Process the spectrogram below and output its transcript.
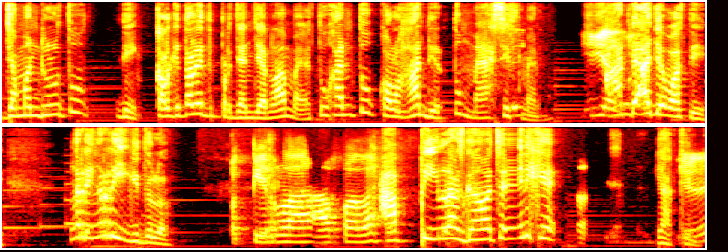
Zaman dulu tuh nih kalau kita lihat perjanjian lama ya Tuhan tuh kalau hadir tuh massive man. Iya. ada aja pasti. Ngeri ngeri gitu loh. Petir lah, apalah. api lah segala macam. Ini kayak yakin? Iya.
